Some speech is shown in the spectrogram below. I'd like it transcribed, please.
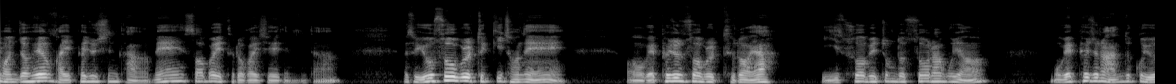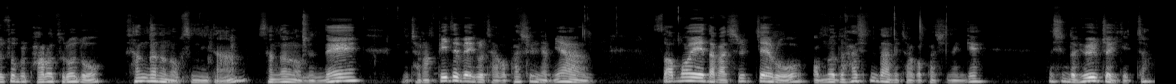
먼저 회원 가입해 주신 다음에 서버에 들어가셔야 됩니다. 그래서 이 수업을 듣기 전에 어, 웹표준 수업을 들어야 이 수업이 좀 더 수월하고요. 뭐 웹표준을 안 듣고 이 수업을 바로 들어도 상관은 없습니다. 상관은 없는데 저랑 피드백을 작업하시려면 서버에다가 실제로 업로드 하신 다음에 작업하시는 게 훨씬 더 효율적이겠죠.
